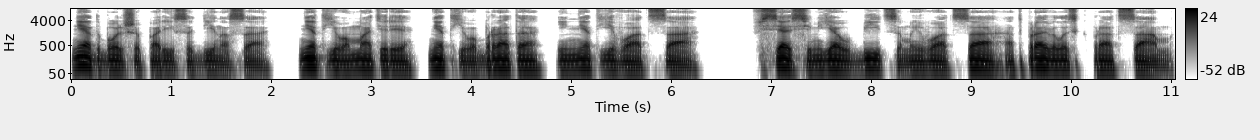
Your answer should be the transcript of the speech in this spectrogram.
Нет больше Париса Диноса, нет его матери, нет его брата и нет его отца. Вся семья убийцы моего отца отправилась к праотцам.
